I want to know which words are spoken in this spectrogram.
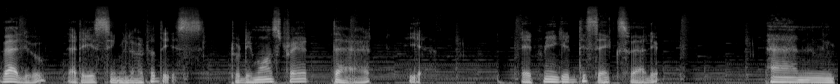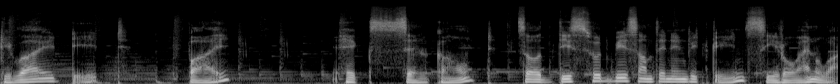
value that is similar to this to demonstrate that here let me get this x value and divide it by x cell count. So this would be something in between 0 and 1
